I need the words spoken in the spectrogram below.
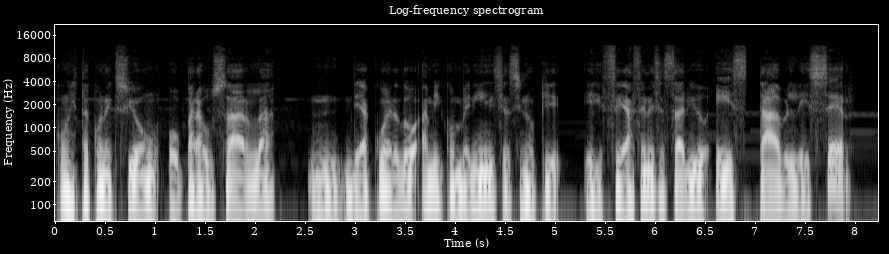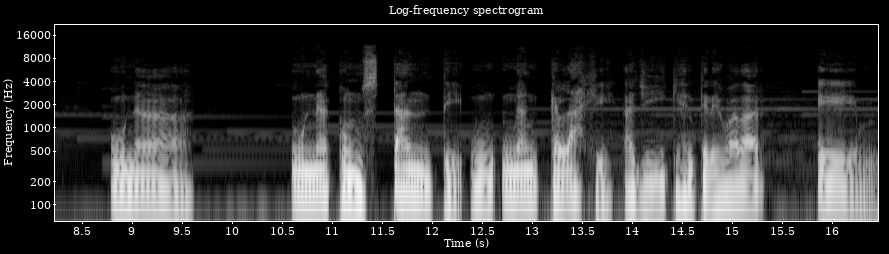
con esta conexión o para usarla mm, de acuerdo a mi conveniencia, sino que eh, se hace necesario establecer una, una constante, un, anclaje allí, que es el que les va a dar, em,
